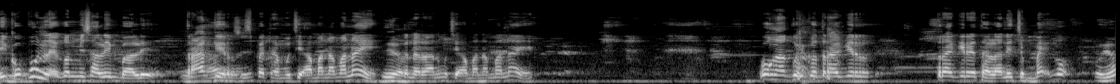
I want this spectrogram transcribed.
Iku pun lek kon misalnya balik terakhir sepedamu cek aman-aman ae, Iya. kendaraanmu cek aman-aman ae. Wong aku ikut terakhir terakhir dalane jemek kok. Oh iya.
